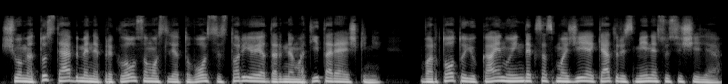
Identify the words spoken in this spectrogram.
Šiuo metu stebime nepriklausomos Lietuvos istorijoje dar nematytą reiškinį. Vartotojų kainų indeksas mažėja 4 mėnesius išėlė,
